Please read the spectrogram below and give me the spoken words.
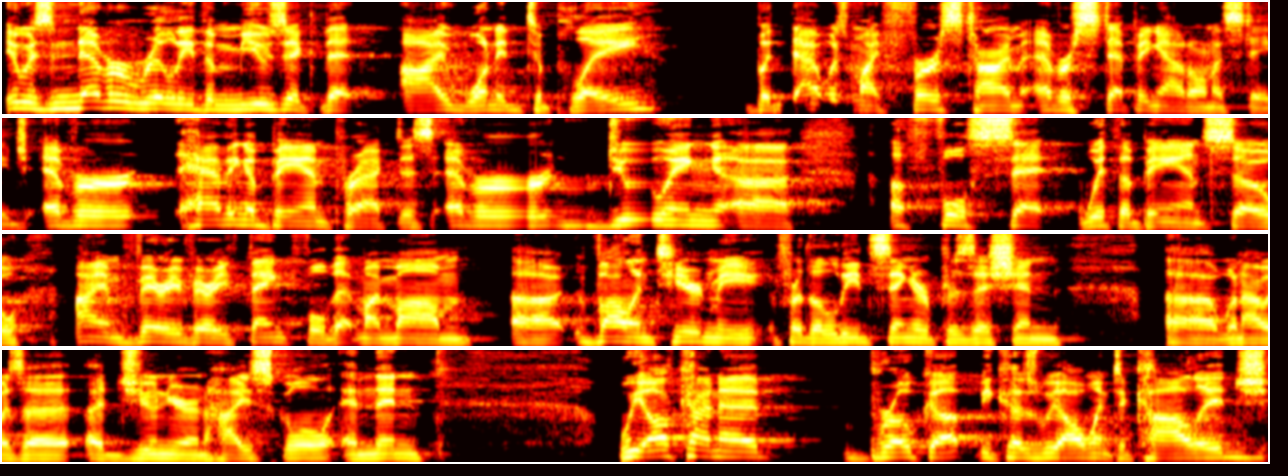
it was never really the music that i wanted to play but that was my first time ever stepping out on a stage, ever having a band practice, ever doing uh, a full set with a band. So I am very, very thankful that my mom uh, volunteered me for the lead singer position uh, when I was a, a junior in high school. And then we all kind of broke up because we all went to college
